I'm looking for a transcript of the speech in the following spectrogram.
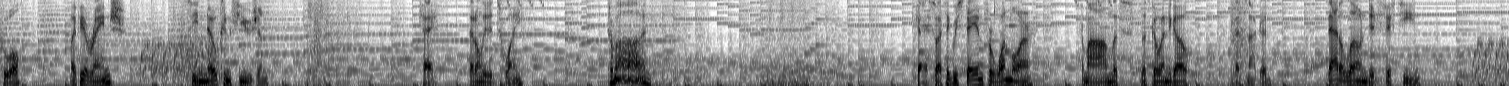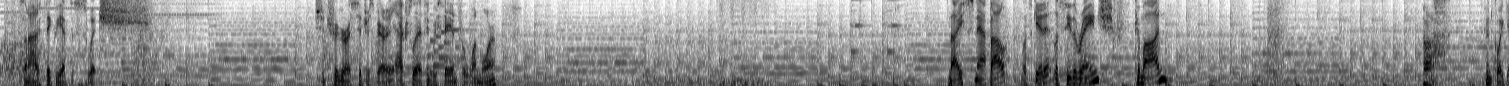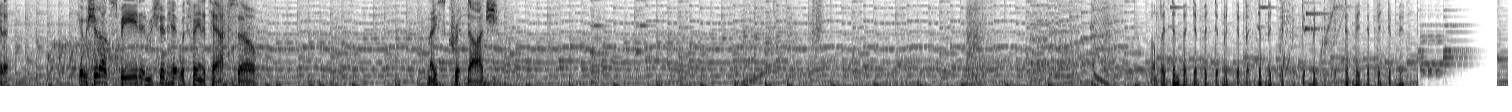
Cool. Might be a range. Let's see no confusion. Okay, that only did 20. Come on! Okay, so I think we stay in for one more. Come on, let's let's go Indigo. That's not good. That alone did 15. So now I think we have to switch. Should trigger our citrus berry. Actually, I think we stay in for one more. Nice, snap out. Let's get it. Let's see the range. Come on. Ugh, couldn't quite get it. Okay, we should outspeed and we should hit with feint attack, so. Nice crit dodge.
